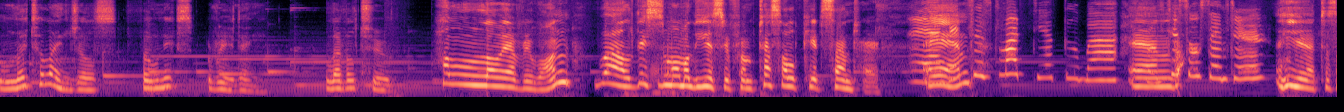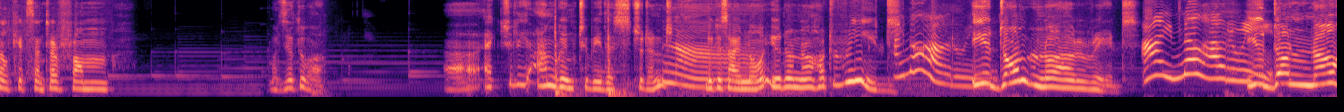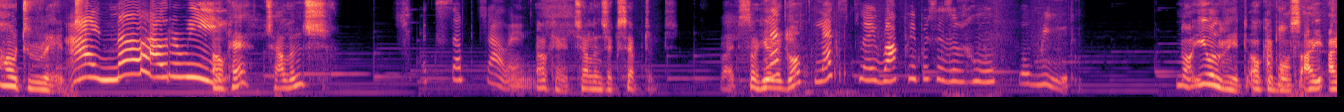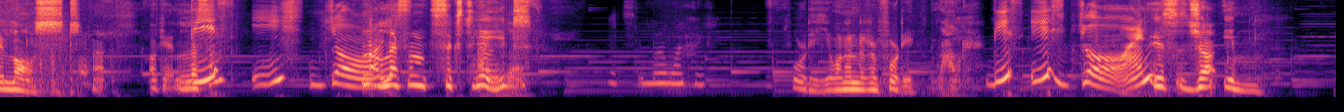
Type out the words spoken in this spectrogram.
Little Angels Phonics Reading Level 2 Hello everyone. Well, this is Mohammad Yasir from Tessel Kids Center. And, this is Madhya Tuba and- from Tissel Center. Yeah, Tessel Kids Center from Marjatuba. Uh, actually, I'm going to be the student No. because I know you don't know how to read. I know how to read. You don't know how to read. I know how to read. You don't know how to read. I know Okay, challenge. Accept challenge. Okay, challenge accepted. Right, so here we go. Let's play rock paper scissors. Who will read? No, you will read. Okay, boss, I, I lost. Uh, Okay, lesson. This is John. No, lesson 68. Oh, yes. It's number 100. 40, 140. Louder. This is John. Is Jaim.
